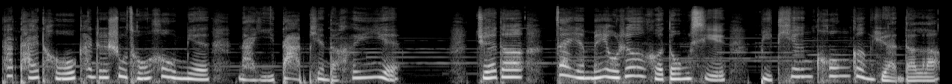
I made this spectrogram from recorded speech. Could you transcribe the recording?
他抬头看着树丛后面那一大片的黑夜，觉得再也没有任何东西比天空更远的了。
